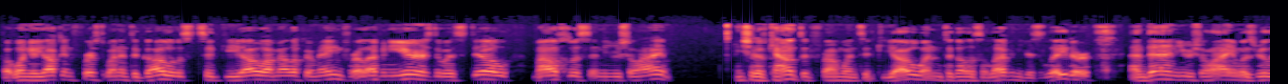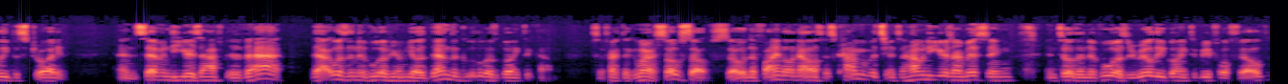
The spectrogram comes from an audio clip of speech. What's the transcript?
But when Yoyachin first went into Galus, Tzidkiyahu HaMelech remained for 11 years. There was still Malchus in Yerushalayim. He should have counted from when Tzidkiyahu went into Galus 11 years later, and then Yerushalayim was really destroyed. And 70 years after that, that was the Nevu of Yirmiyahu. Then the Gula was going to come. So in fact, the Gemara, so so. So in the final analysis, so how many years are missing until the Nevu is really going to be fulfilled?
